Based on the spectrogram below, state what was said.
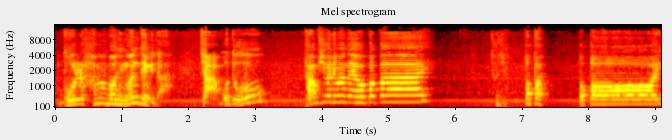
물 한 번이면 됩니다. 자, 모두 다음 시간에 만나요. 빠빠이. 서지, 빠빠이. 빠빠이.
